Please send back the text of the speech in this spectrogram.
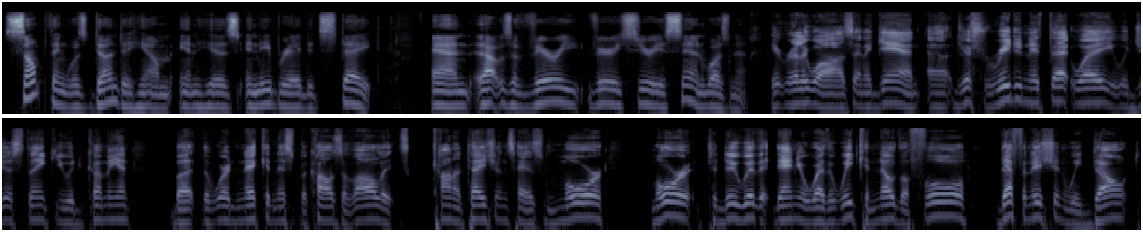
something was done to him in his inebriated state. And that was a very, very serious sin, wasn't it? It really was. And again, uh, just reading it that way, you would just think you would come in. But the word nakedness, because of all its connotations, has more more to do with it, Daniel. Whether we can know the full definition, we don't.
